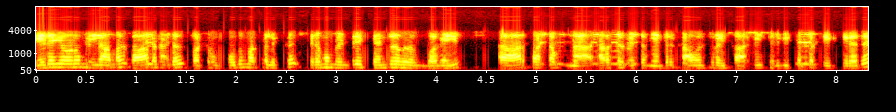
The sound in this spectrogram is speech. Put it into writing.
இடையூறும் இல்லாமல் வாகனங்கள் மற்றும் பொதுமக்களுக்கு சிரமமின்றி சென்று வரும் வகையில் ஆர்ப்பாட்டம் நடத்த வேண்டும் என்று காவல்துறை சார்பில் தெரிவிக்கப்பட்டிருக்கிறது.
